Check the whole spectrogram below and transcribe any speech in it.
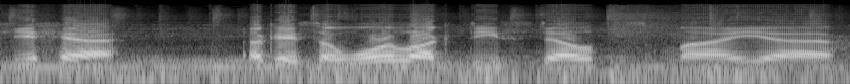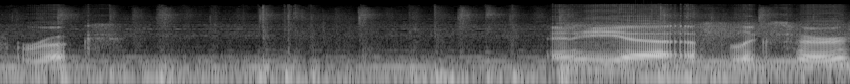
Yeah. Okay, so Warlock de-stealths my uh, Rook. And he uh, afflicts her.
